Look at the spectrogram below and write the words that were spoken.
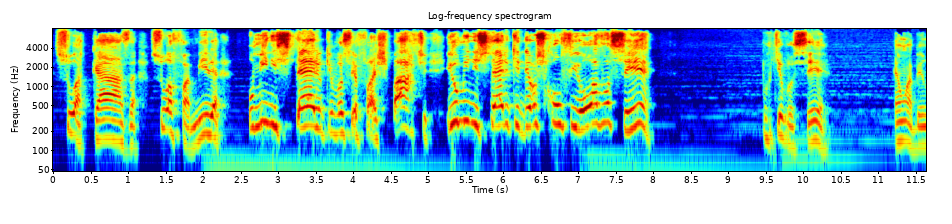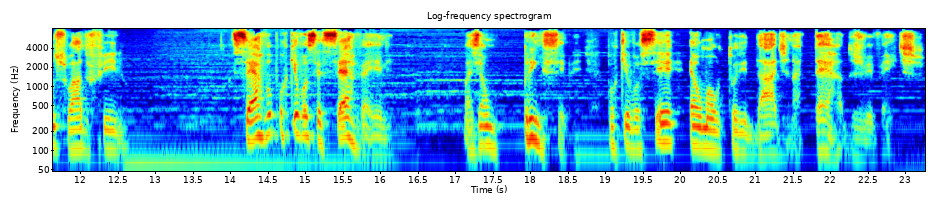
sua casa, sua família, o ministério que você faz parte e o ministério que Deus confiou a você. Porque você é um abençoado filho. Servo porque você serve a Ele, mas é um príncipe porque você é uma autoridade na terra dos viventes.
